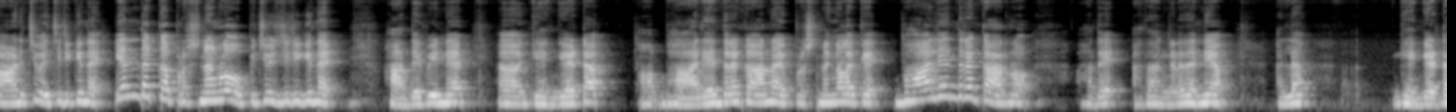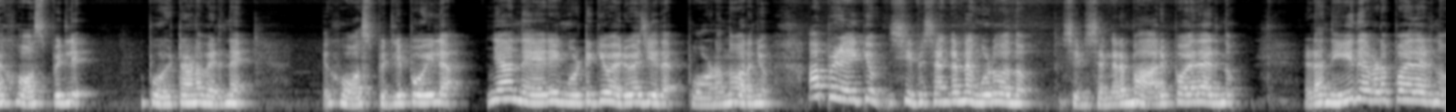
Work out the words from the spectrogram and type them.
കാണിച്ചു വെച്ചിരിക്കുന്നത് എന്തൊക്കെ പ്രശ്നങ്ങളോ ഒപ്പിച്ചു വെച്ചിരിക്കുന്നത് അതെ പിന്നെ ഗംഗേട്ട ബാലേന്ദ്രൻ കാരണോ? ഈ പ്രശ്നങ്ങളൊക്കെ. ബാലേന്ദ്രൻ കാരണോ? അതെ അതങ്ങനെ തന്നെയാ. അല്ല ഗംഗേട്ട ഹോസ്പിറ്റലിൽ പോയിട്ടാണോ വരുന്നത് ഹോസ്പിറ്റലിൽ പോയില്ല. ഞാൻ നേരെ ഇങ്ങോട്ടേക്ക് വരുവാ ചെയ്ത്. പോണെന്ന് പറഞ്ഞു. അപ്പോഴേക്കും ശിവശങ്കരൻ അങ്ങോട്ട് വന്നു. ശിവശങ്കരൻ ബാറിൽ പോയതായിരുന്നു. എടാ നീ ഇത് എവിടെ പോയതായിരുന്നു?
